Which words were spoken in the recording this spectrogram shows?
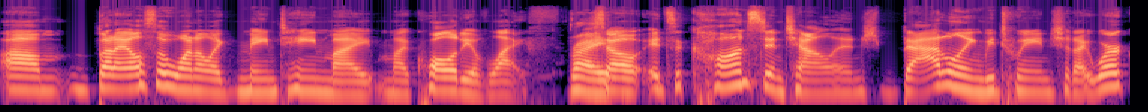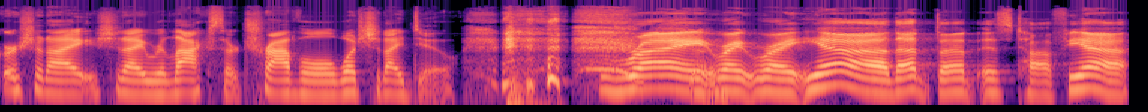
Um, but I also want to like maintain my, my quality of life. Right. So it's a constant challenge battling between should I work or should I should I relax or travel? What should I do? right, so. right, right. Yeah, that that is tough. Yeah.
